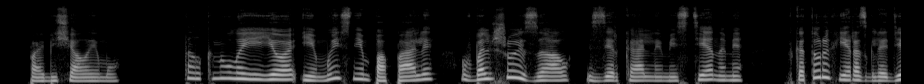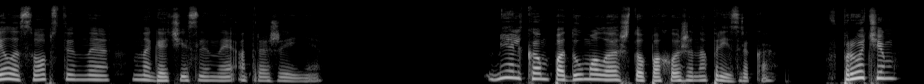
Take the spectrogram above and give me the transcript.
— пообещала ему. Толкнула ее, и мы с ним попали в большой зал с зеркальными стенами, в которых я разглядела собственное многочисленное отражение. Мельком подумала, что похоже на призрака. Впрочем,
